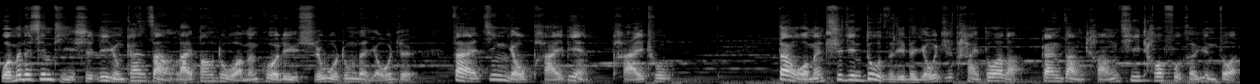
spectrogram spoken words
我们的身体是利用肝脏来帮助我们过滤食物中的油脂，再经由排便排出。但我们吃进肚子里的油脂太多了，肝脏长期超负荷运作，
